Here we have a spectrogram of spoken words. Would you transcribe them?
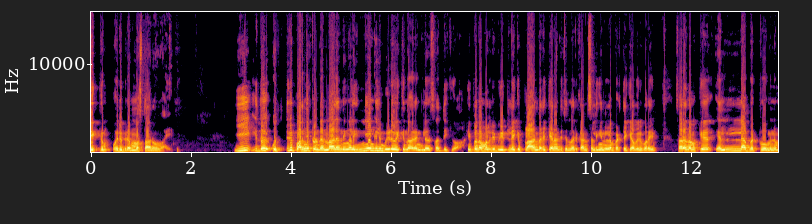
ദിക്കും ഒരു ബ്രഹ്മസ്ഥാനവുമായി. ഈ ഇത് ഒത്തിരി പറഞ്ഞിട്ടുണ്ട്. എന്നാലും നിങ്ങൾ ഇനിയെങ്കിലും വീട് വെക്കുന്നവരെങ്കിലും ശ്രദ്ധിക്കുക. ഇപ്പൊ നമ്മളൊരു വീട്ടിലേക്ക് പ്ലാൻ വരയ്ക്കാനായിട്ട് ചെന്ന ഒരു കൺസൾട്ടിങ്ങിന് ചെല്ലുമ്പോഴത്തേക്ക് അവർ പറയും സാറേ നമുക്ക് എല്ലാ ബെഡ്റൂമിനും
